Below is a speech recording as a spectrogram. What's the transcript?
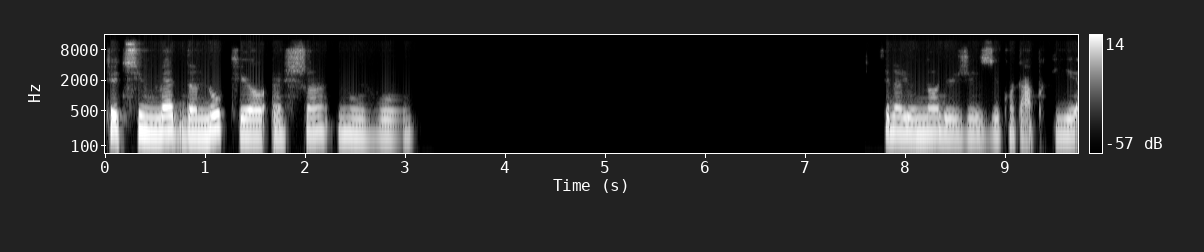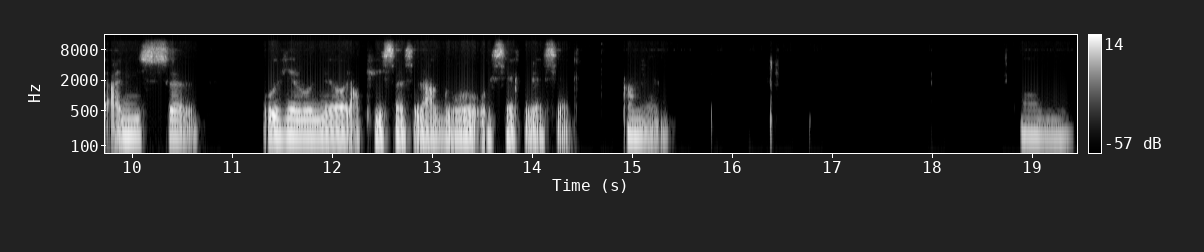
Que tu mettes dans nos cœurs un chant nouveau. C'est dans le nom de Jésus qu'on t'a prié à lui seul revient l'honneur, la puissance et la gloire au siècle des siècles. Amen. Amen.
